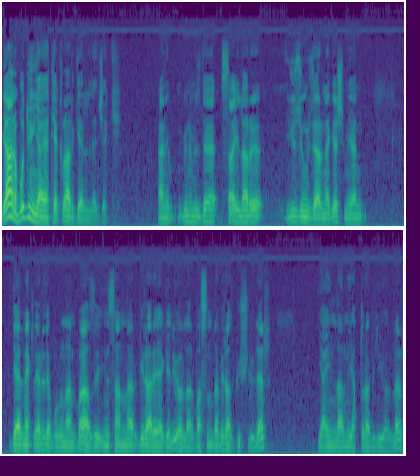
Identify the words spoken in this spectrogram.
Yani bu dünyaya tekrar gelilecek. Yani günümüzde sayıları yüzün üzerine geçmeyen dernekleri de bulunan bazı insanlar bir araya geliyorlar. Basında biraz güçlüler. Yayınlarını yaptırabiliyorlar.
